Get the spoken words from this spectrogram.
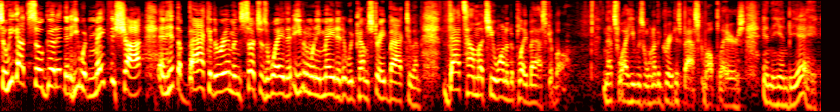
So he got so good at that he would make the shot and hit the back of the rim in such a way that even when he made it, it would come straight back to him. That's how much he wanted to play basketball. And that's why he was one of the greatest basketball players in the NBA.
